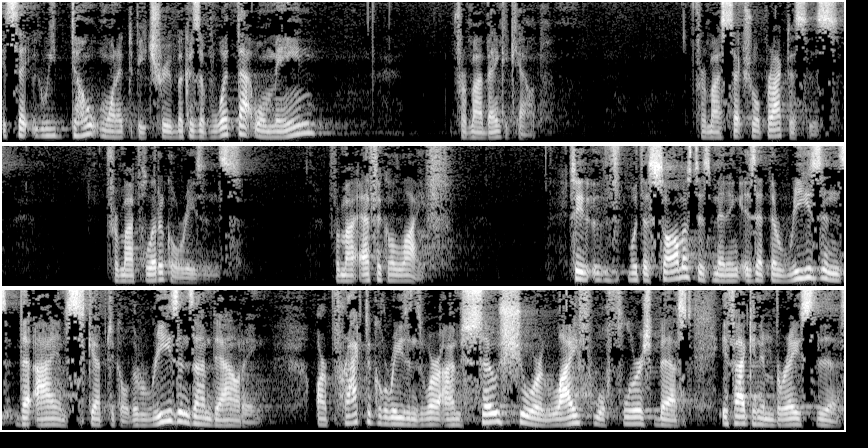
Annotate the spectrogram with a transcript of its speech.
It's that we don't want it to be true because of what that will mean for my bank account, for my sexual practices, for my political reasons, for my ethical life. See, what the psalmist is meaning is that the reasons that I am skeptical, the reasons I'm doubting, are practical reasons where I'm so sure life will flourish best if I can embrace this.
